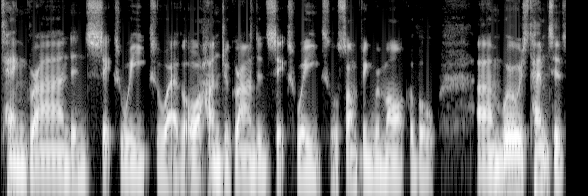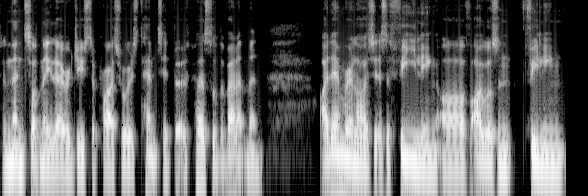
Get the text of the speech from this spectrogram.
10 grand in six weeks or whatever, or 100 grand in six weeks or something remarkable. Um, we're always tempted, and then suddenly they reduce the price. We're always tempted. But with personal development, I then realized it's a feeling of I wasn't feeling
